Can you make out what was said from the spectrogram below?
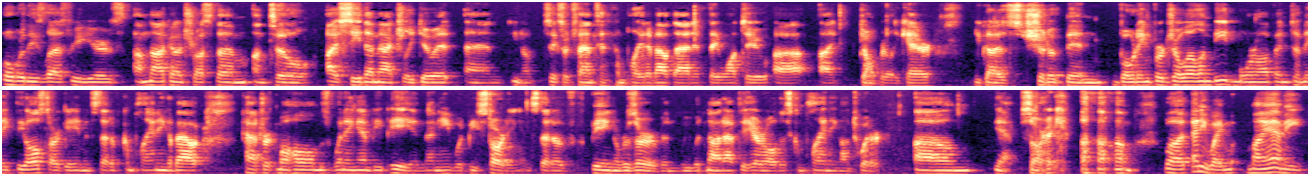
over these last few years. I'm not going to trust them until I see them actually do it. And, you know, Sixers fans can complain about that if they want to. Uh, I don't really care. You guys should have been voting for Joel Embiid more often to make the All Star game instead of complaining about Patrick Mahomes winning MVP, and then he would be starting instead of being a reserve, and we would not have to hear all this complaining on Twitter. Um, yeah, sorry. Um, but anyway, Miami,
